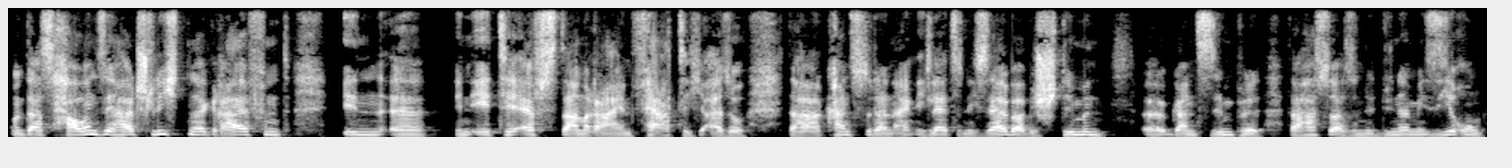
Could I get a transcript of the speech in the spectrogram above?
Und das hauen sie halt schlicht und ergreifend in, äh, in ETFs dann rein. Fertig. Also da kannst du dann eigentlich letztendlich selber bestimmen, äh, ganz simpel. Da hast du also eine Dynamisierung,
